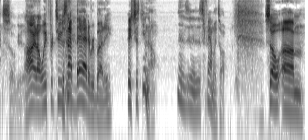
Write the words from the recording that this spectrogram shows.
it's so good. All right, I'll wait for Tuesday. It's not bad, everybody. It's just you know, it's, it's family talk. So um,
